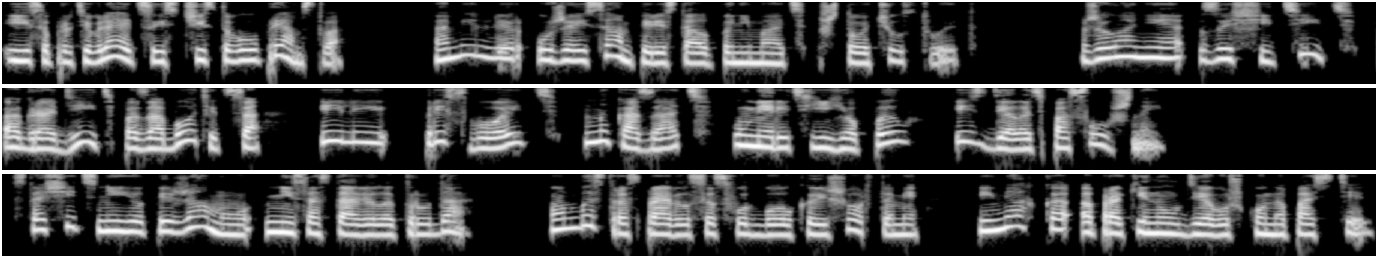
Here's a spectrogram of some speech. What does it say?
и сопротивляется из чистого упрямства. А Миллер уже и сам перестал понимать, что чувствует. Желание защитить, оградить, позаботиться или присвоить, наказать, умерить ее пыл и сделать послушной. Стащить с нее пижаму не составило труда. Он быстро справился с футболкой и шортами и мягко опрокинул девушку на постель.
